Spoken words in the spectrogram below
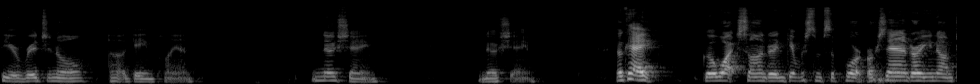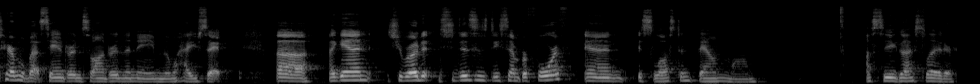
the original uh, game plan. No shame. No shame. Okay, go watch Sandra and give her some support. Or Sandra, you know, I'm terrible about Sandra and Sandra in the name, the how you say it. Uh, again, she wrote it, she did this December 4th, and it's Lost and Found Mom. I'll see you guys later.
